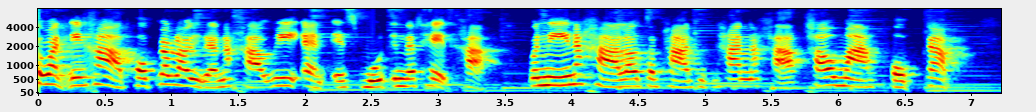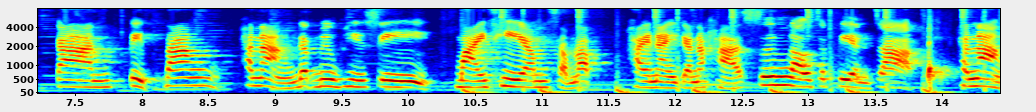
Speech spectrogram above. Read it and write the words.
สวัสดีค่ะ พบกับเราอีกแล้วนะคะ V&S Boot i n t e r t e c h ค่ะ วันนี้นะคะเราจะพาทุกท่านนะคะ เข้ามาพบกับการติดตั้งผนัง WPC ไม้เทียมสำหรับภายในกันนะคะ ซึ่งเราจะเปลี่ยนจากผนัง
